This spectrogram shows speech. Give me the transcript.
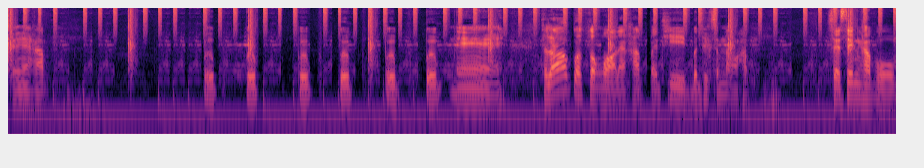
เป็นไงครับปึ๊บปึ๊บปึ๊บปึ๊บปึ๊บปึ๊บแน่เสร็จแล้วกดส่งออกเลยครับ ไปที่บันทึกสำเนาครับ เสร็จสิ้นครับผม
